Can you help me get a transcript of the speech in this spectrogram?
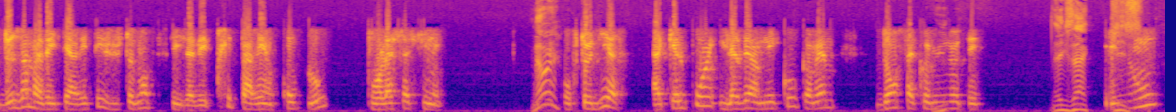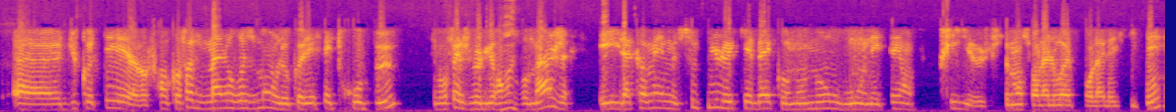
deux hommes avaient été arrêtés justement parce qu'ils avaient préparé un complot pour l'assassiner. Ah pour te dire à quel point il avait un écho quand même dans sa communauté. Exact. Et nous, euh, du côté euh, francophone, malheureusement, on le connaissait trop peu. C'est pour ça que je veux lui rendre hommage. Et il a quand même soutenu le Québec au moment où on était en pris euh, justement sur la loi pour la laïcité.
